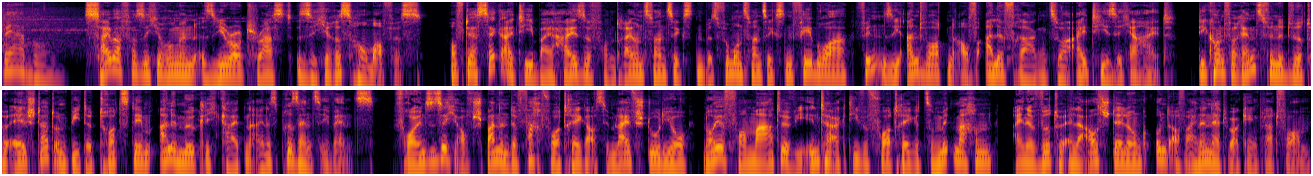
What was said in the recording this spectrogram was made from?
Werbung. Cyberversicherungen Zero Trust sicheres Homeoffice. Auf der SecIT bei Heise vom 23. bis 25. Februar finden Sie Antworten auf alle Fragen zur IT-Sicherheit. Die Konferenz findet virtuell statt und bietet trotzdem alle Möglichkeiten eines Präsenzevents. Freuen Sie sich auf spannende Fachvorträge aus dem Live-Studio, neue Formate wie interaktive Vorträge zum Mitmachen, eine virtuelle Ausstellung und auf eine Networking-Plattform.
